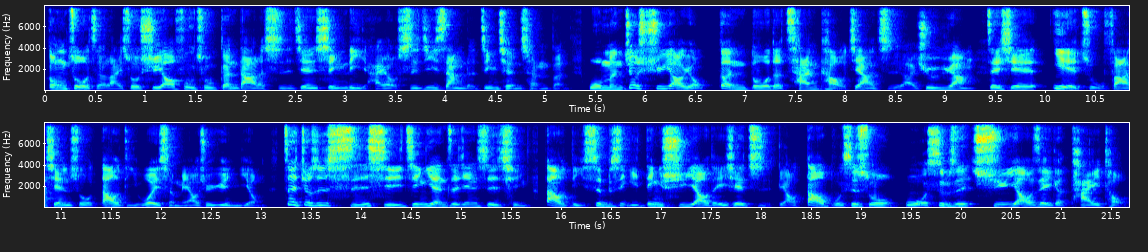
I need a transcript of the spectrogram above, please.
工作者来说，需要付出更大的时间、心力，还有实际上的金钱成本。我们就需要有更多的参考价值来去让这些业主发现，说到底为什么要去运用？这就是实习经验这件事情，到底是不是一定需要的一些指标？倒不是说我是不是需要这个 title，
